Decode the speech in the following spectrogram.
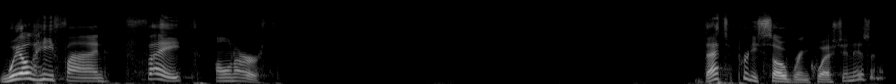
will he find faith on earth? That's a pretty sobering question, isn't it?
